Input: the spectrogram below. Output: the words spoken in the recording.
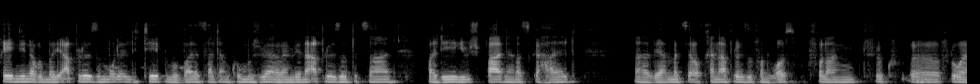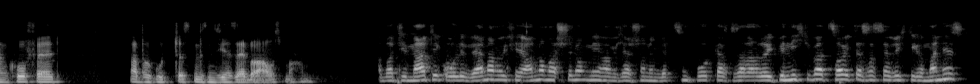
reden die noch über die Ablösemodalitäten, wobei das halt dann komisch wäre, wenn wir eine Ablöse bezahlen, weil die sparen ja das Gehalt. Äh, wir haben jetzt ja auch keine Ablöse von Wolfsburg verlangt für äh, Florian Kohfeldt. Aber gut, das müssen sie ja selber ausmachen. Aber Thematik Ole Werner möchte ich auch nochmal Stellung nehmen, habe ich ja schon im letzten Podcast gesagt. Also ich bin nicht überzeugt, dass das der richtige Mann ist.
